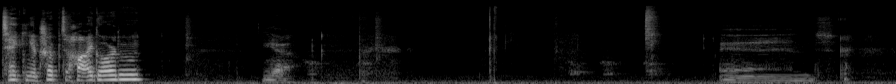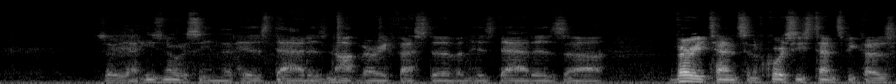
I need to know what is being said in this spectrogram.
taking a trip to Highgarden. yeah and so yeah he's noticing that his dad is not very festive and his dad is uh very tense and of course he's tense because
